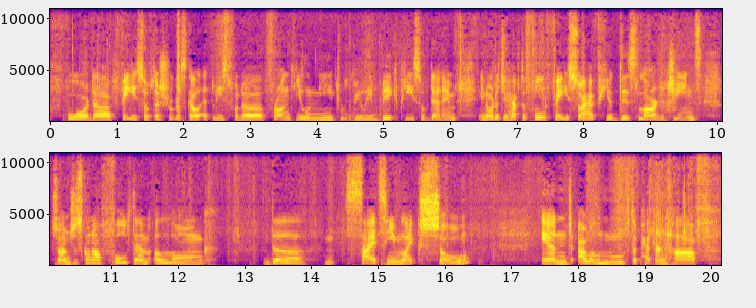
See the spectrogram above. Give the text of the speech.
for the face of the sugar skull, at least for the front, you'll need really big piece of denim in order to have the full face. So I have here this large jeans. So I'm just gonna fold them along the side seam like so. And I will move the pattern half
